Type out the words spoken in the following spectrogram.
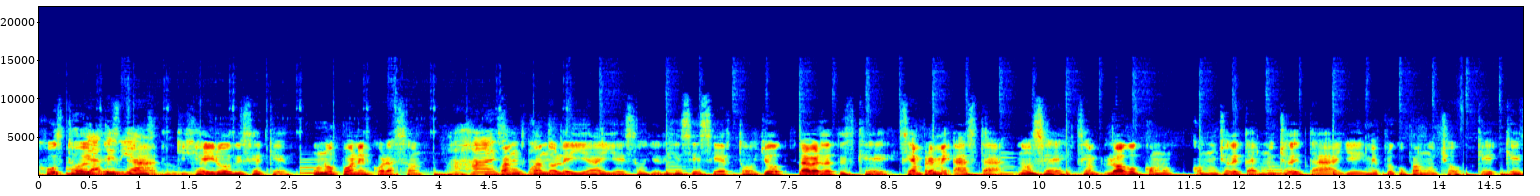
Justo Ya esta ¿no? Quijeiro dice que uno pone el corazón Ajá, cuando, exactamente. cuando leía y eso, yo dije, sí es cierto. Yo, la verdad es que siempre me, hasta, no sé, siempre, lo hago como con mucho detalle, mucho detalle y me preocupa mucho que, que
